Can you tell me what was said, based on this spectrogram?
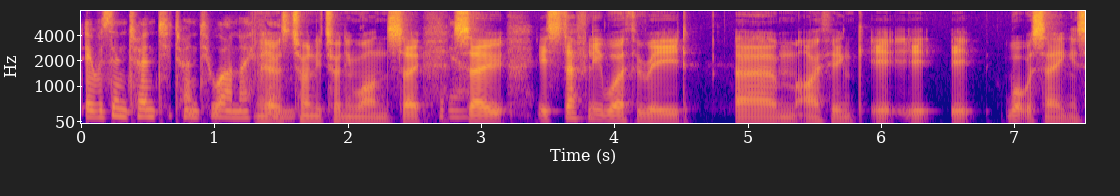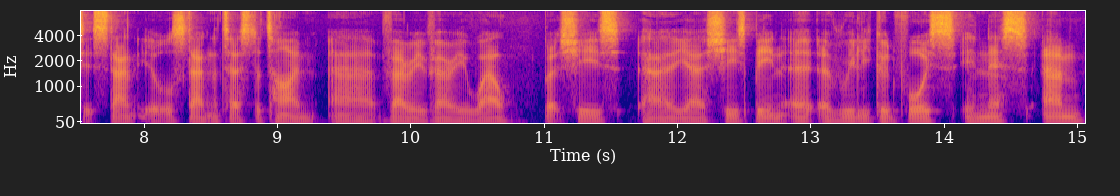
it was in 2021, I think. yeah it was 2021 so Yeah. so it's definitely worth a read um i think it it, it what we're saying is it stand it will stand the test of time uh very very well but she's uh yeah she's been a, a really good voice in this um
